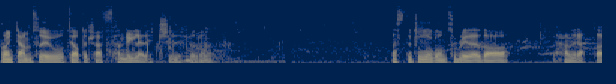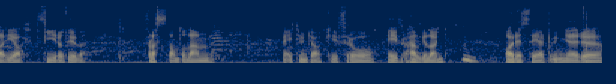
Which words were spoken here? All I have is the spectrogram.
Blant dem så er jo teatersjef Henrik Leditsch fra Trondheim. Neste to dagene så blir det da henretta i alt 24. Flestene av dem, med ett unntak, ifra, er fra Helgeland. Mm. Arrestert under uh,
